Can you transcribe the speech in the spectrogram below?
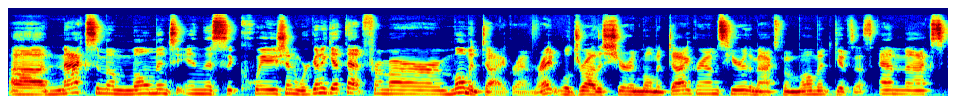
Uh, maximum moment in this equation, we're going to get that from our moment diagram, right? We'll draw the shear and moment diagrams here. The maximum moment gives us m max.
